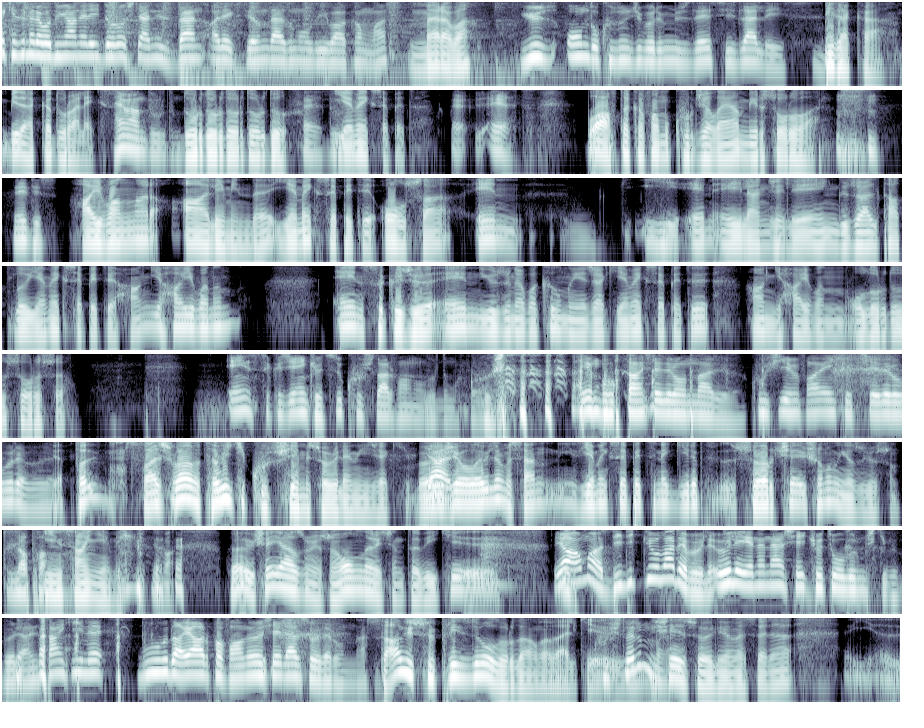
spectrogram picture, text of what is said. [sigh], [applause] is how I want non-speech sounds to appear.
Herkese merhaba Dünya Nereye Gidiyor hoş geldiniz. Ben Alex yanımda her zaman olduğu gibi Hakan var. Merhaba. 119. bölümümüzde sizlerleyiz. Bir dakika. Bir dakika dur Alex. Hemen durdum. Dur dur dur dur dur. Evet, durdum. Yemek sepeti. E- evet. Bu hafta kafamı kurcalayan bir soru var. [laughs] Nedir? Hayvanlar aleminde yemek sepeti olsa en iyi, en eğlenceli, en güzel tatlı yemek sepeti hangi hayvanın? En sıkıcı, en yüzüne bakılmayacak yemek sepeti hangi hayvanın olurdu sorusu. En sıkıcı en kötüsü kuşlar falan olurdu muhtemelen. Kuş. [laughs] en boktan şeyler onlar ya. Kuş yemi falan en kötü şeyler olur ya böyle. Ya ta- saçma ama tabii ki kuş yemi söylemeyecek. Böyle Ya- şey olabilir mi? Sen yemek sepetine girip search'e şunu mu yazıyorsun? Lapa. İnsan yemi. [laughs] Böyle bir şey yazmıyorsun. Onlar için tabii ki Ya ama didikliyorlar ya böyle. Öyle yenen her şey kötü olurmuş gibi. Böyle hani sanki yine [laughs] buğday, arpa falan öyle şeyler söyler onlar. daha bir sürprizli olurdu ama belki. Kuşların bir mı? şey söylüyor mesela.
